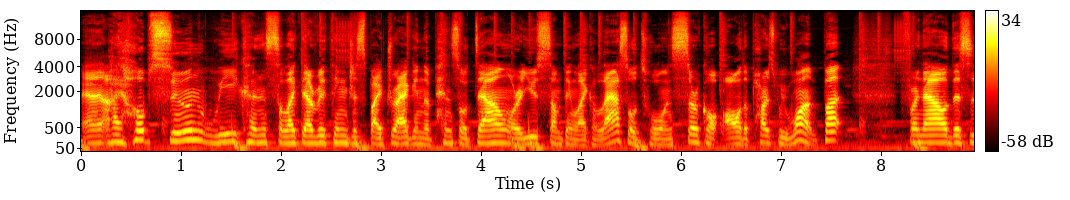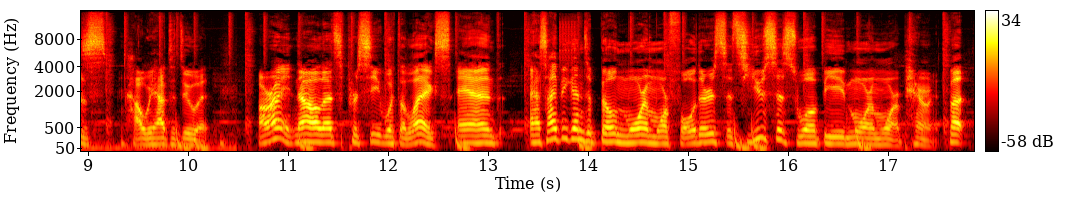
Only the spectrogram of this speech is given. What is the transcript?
And I hope soon we can select everything just by dragging the pencil down or use something like a lasso tool and circle all the parts we want, but for now this is how we have to do it. Alright, now let's proceed with the legs. And as I begin to build more and more folders, its uses will be more and more apparent. But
